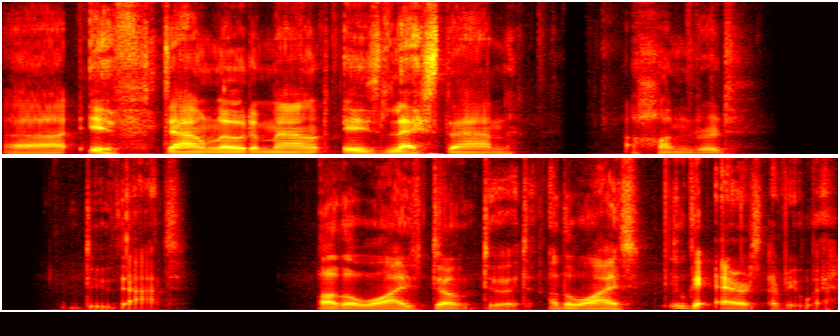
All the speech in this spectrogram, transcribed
uh, if download amount is less than 100, do that. Otherwise, don't do it. Otherwise, you'll get errors everywhere.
